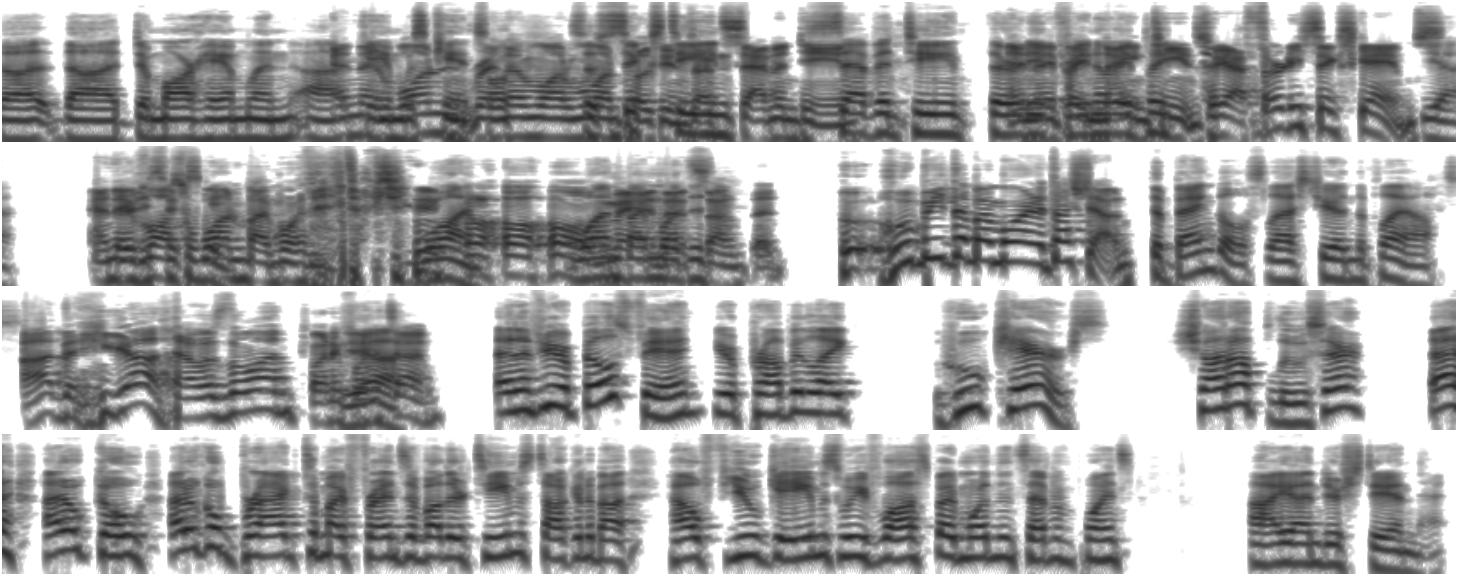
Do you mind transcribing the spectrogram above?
the the Damar Hamlin uh, game was one, canceled. and then one, So one 16, 17. 17, 30. and they played no, they 19. so yeah, 36 games. yeah, and they've 36 lost one by more than a touchdown. One. Oh, One by man, more that's than- something. Who, who beat them by more than a touchdown? the Bengals last year in the playoffs. Ah, there you go. That was the one. 24 yeah. 10. And if you're a Bills fan, you're probably like, who cares? Shut up, loser. I don't go I don't go brag to my friends of other teams talking about how few games we've lost by more than 7 points. I understand that.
